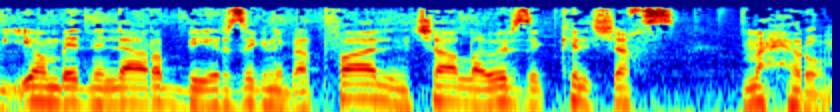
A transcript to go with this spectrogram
يوم بإذن الله ربي يرزقني بأطفال إن شاء الله ويرزق كل شخص محروم.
